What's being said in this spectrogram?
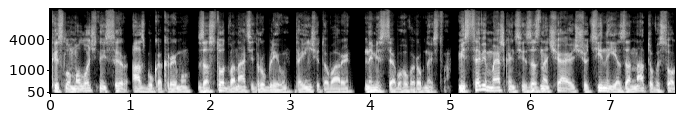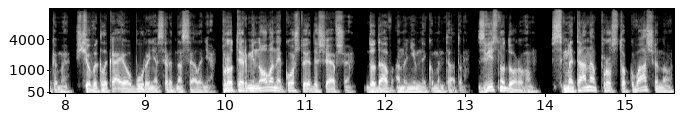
кисломолочний сир Азбука Криму за 112 рублів та інші товари немісцевого виробництва. Місцеві мешканці зазначають, що ціни є занадто високими, що викликає обурення серед населення. Протерміноване коштує дешевше, додав анонімний коментатор. Звісно, дорого. Сметана просто квашено,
